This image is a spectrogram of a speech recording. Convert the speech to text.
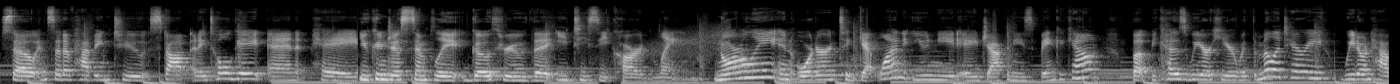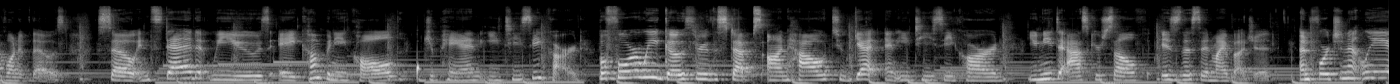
So instead of having to stop at a toll gate and pay, you can just simply go through the ETC card lane. Normally, in order to get one, you need a Japanese bank account, but because we are here with the military, we don't have one of those. So instead, we use a company called Japan ETC card. Before we go through the steps on how to get an ETC card, you need to ask yourself, is this in my budget? Unfortunately,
